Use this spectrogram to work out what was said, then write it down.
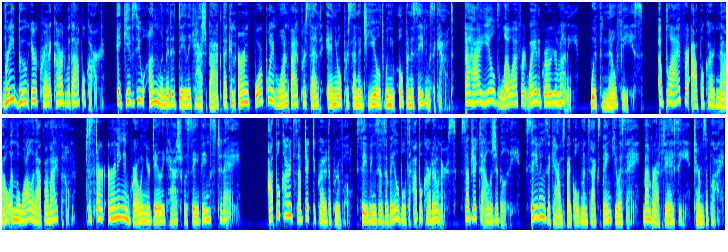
Reboot your credit card with Apple Card. It gives you unlimited daily cash back that can earn 4.15% annual percentage yield when you open a savings account. A high yield, low effort way to grow your money with no fees. Apply for Apple Card now in the Wallet app on iPhone to start earning and growing your daily cash with savings today. Apple Card subject to credit approval. Savings is available to Apple Card owners, subject to eligibility. Savings accounts by Goldman Sachs Bank USA. Member FDIC. Terms apply.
